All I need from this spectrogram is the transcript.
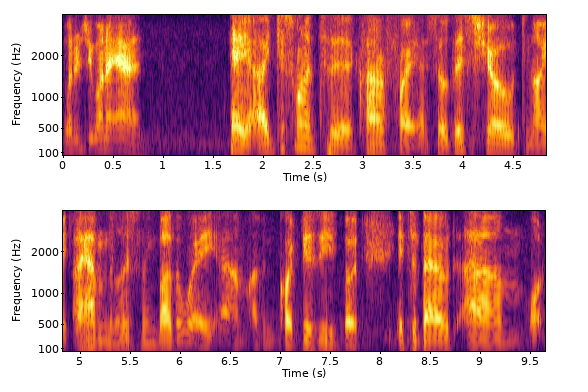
What did you want to add? Hey, I just wanted to clarify. So this show tonight, I haven't been listening, by the way. Um, I've been quite busy, but it's about um, what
